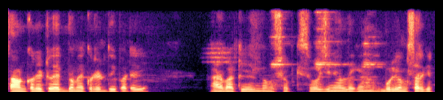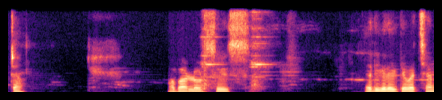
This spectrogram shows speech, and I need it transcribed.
সাউন্ড কোয়ালিটিও একদম অ্যাকুরেট দুই পার্টেরই আর বাকি একদম সব কিছু অরিজিনাল দেখেন ভলিউম সার্কিটটা ওভারলোড সুইচ। এদিকে দেখতে পাচ্ছেন,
